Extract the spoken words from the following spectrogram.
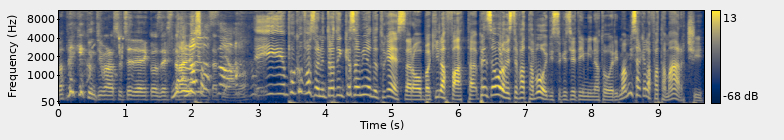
Ma perché continuano a succedere cose Non strane lo non so. sappiamo? E poco fa sono entrato in casa mia e ho detto che è sta roba, chi l'ha fatta? Pensavo l'aveste fatta voi, visto che siete i minatori, ma mi sa che l'ha fatta Marci.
